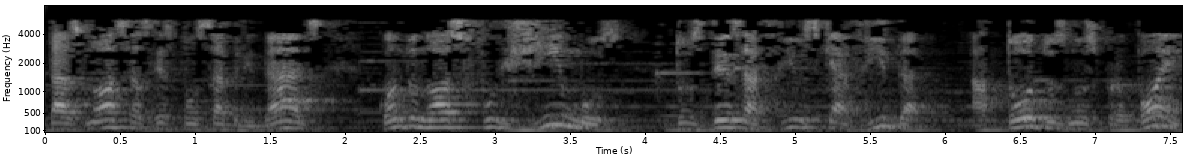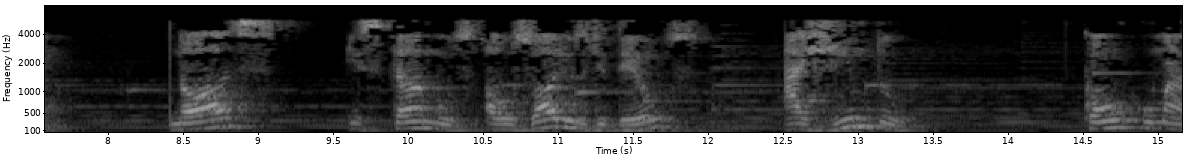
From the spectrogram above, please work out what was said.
das nossas responsabilidades, quando nós fugimos dos desafios que a vida a todos nos propõe, nós estamos, aos olhos de Deus, agindo com uma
